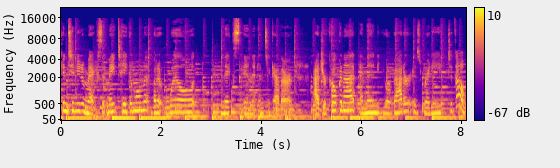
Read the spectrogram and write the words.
Continue to mix. It may take a moment, but it will mix in and together. Add your coconut and then your batter is ready to go.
